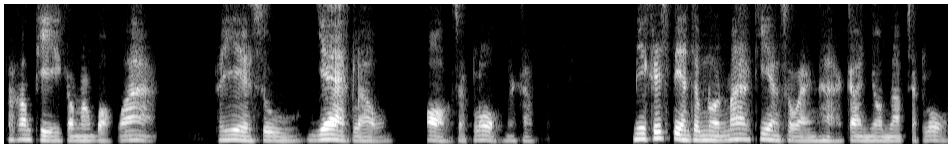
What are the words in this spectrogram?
พระคัมภีร์กำลังบอกว่า พระเยซูแยกเราออกจากโลกนะครับ มีคริสเตียนจำนวนมากที่ยังแสวงหาการยอมรับจากโลก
